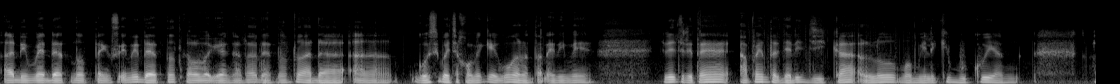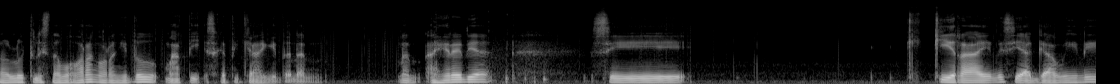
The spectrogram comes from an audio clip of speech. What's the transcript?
anime Death Note? Thanks. Ini Death Note kalau bagi yang nggak tahu Death Note tuh ada uh, gue sih baca komik ya gue nggak nonton anime. Jadi ceritanya apa yang terjadi jika lu memiliki buku yang kalau lu tulis nama orang orang itu mati seketika gitu. Dan dan akhirnya dia si Kira ini si Agami ini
